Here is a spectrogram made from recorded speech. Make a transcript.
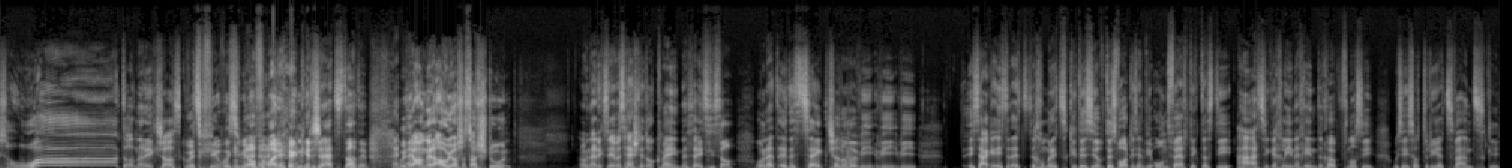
so, what? Und dann habe ich schon ein gutes Gefühl, weil sie mich offenbar jünger schätzt, oder? Und die anderen alle auch schon so erstaunt. Und dann habe ich gesehen, was hast du denn da gemeint? Dann sagt sie so. Und das zeigt schon nur, wie, wie, wie ich sage, jetzt, jetzt kommt mir jetzt das, das Wort ist wie unfertig, dass die herzigen kleinen Kinderköpfe noch sind und sie sind so 23.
